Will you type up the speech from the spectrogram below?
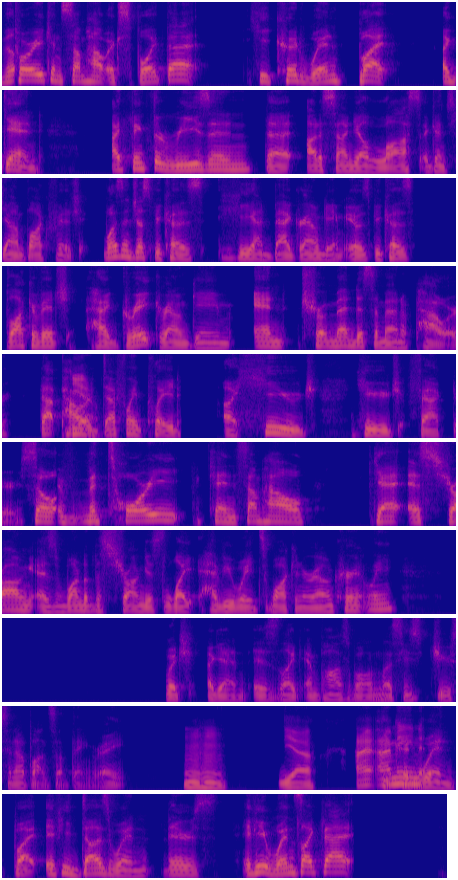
Vettori can somehow exploit that, he could win. But again, I think the reason that Adesanya lost against Jan Blachowicz wasn't just because he had bad ground game. It was because Blachowicz had great ground game and tremendous amount of power. That power yeah. definitely played a huge, huge factor. So if Vettori can somehow get as strong as one of the strongest light heavyweights walking around currently, which again is like impossible unless he's juicing up on something, right? Mm-hmm. Yeah, I, he I mean, win, but if he does win, there's if he wins like that,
